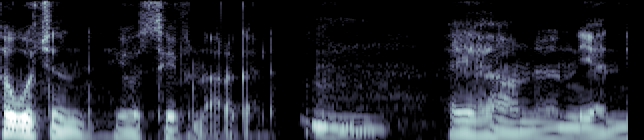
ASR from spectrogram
ሰዎችን ህይወት ሴቭ እናደርጋለን። ይህ አሁን ያኔ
